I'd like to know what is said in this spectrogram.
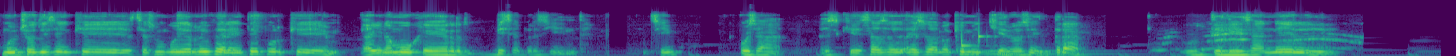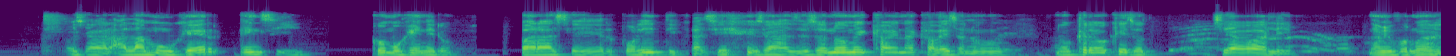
muchos dicen que este es un gobierno diferente porque hay una mujer vicepresidenta, ¿sí? O sea, es que eso, eso es a lo que me quiero centrar. Utilizan el, o sea, a la mujer en sí como género para hacer política, ¿sí? O sea, eso no me cabe en la cabeza, no, no creo que eso sea vale a mi forma de ver.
